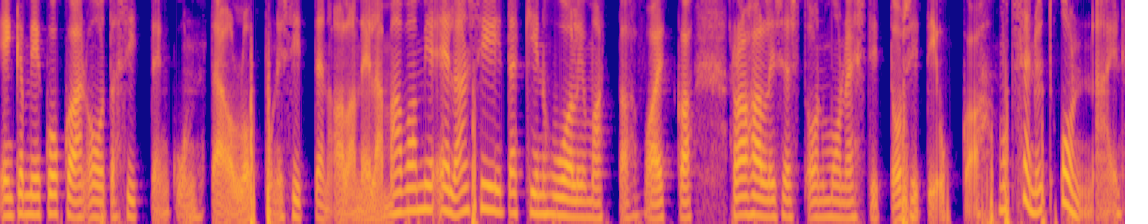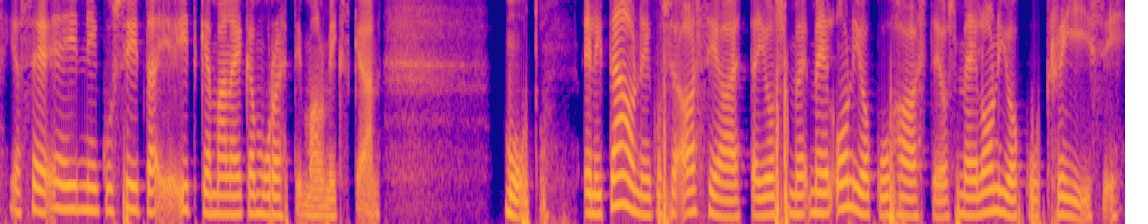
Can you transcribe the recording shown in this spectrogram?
Enkä minä koko ajan oota sitten, kun tämä on loppu, niin sitten alan elämää, vaan minä elän siitäkin huolimatta, vaikka rahallisesti on monesti tosi tiukkaa. Mutta se nyt on näin ja se ei niinku siitä itkemällä eikä murehtimalla miksikään muutu. Eli tämä on niinku se asia, että jos me, meillä on joku haaste, jos meillä on joku kriisi,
